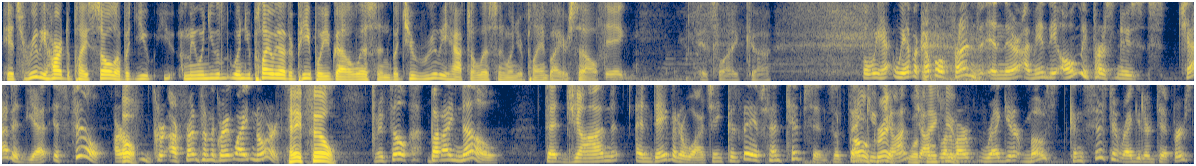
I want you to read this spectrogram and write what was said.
it's really hard to play solo. But you, you I mean, when you when you play with other people, you've got to listen. But you really have to listen when you're playing by yourself. Dig. It's like. Uh, But we, ha- we have a couple of friends in there. I mean, the only person who's chatted yet is Phil, our, Oh. gr- our friend from the Great White North. hey, Phil. Hey, Phil, but I know that John and David are watching because they have sent tips in. So thank Oh, you, great. John. Well, John's one of our regular, most consistent regular tippers,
